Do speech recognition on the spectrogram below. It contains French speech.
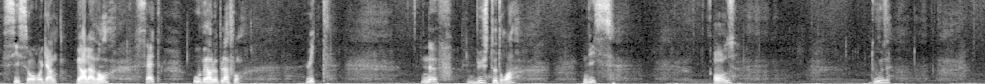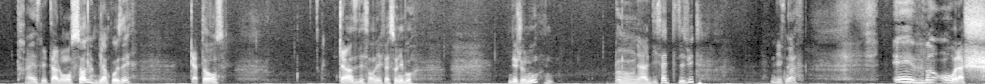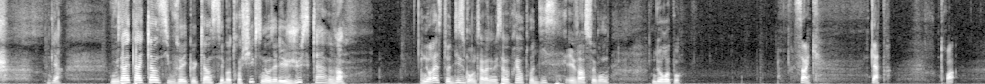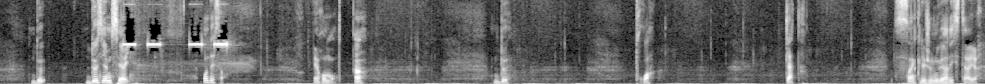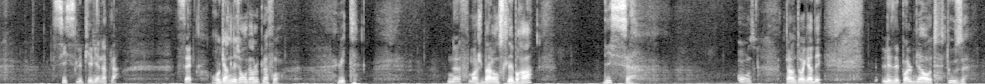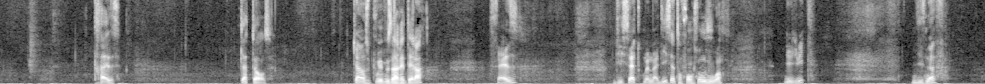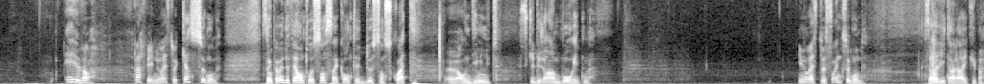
6. On regarde vers l'avant. 7. Ou vers le plafond. 8. 9. Buste droit. 10. 11. 12. 13. Les talons au sol, bien posés. 14. 15. Descendez les fesses au niveau des genoux. On est à 17, 18, 19 et 20, on relâche. Bien. Vous vous arrêtez à 15 si vous savez que 15 c'est votre chiffre, sinon vous allez jusqu'à 20. Il nous reste 10 secondes, ça va nous laisser à peu près entre 10 et 20 secondes de repos. 5, 4, 3, 2, deuxième série. On descend et remonte. 1, 2, 3, 4, 5, les genoux vers l'extérieur. 6, les pieds bien à plat. 7, regarde les jambes vers le plafond. 8, 9, moi je balance les bras. 10, 11, permet de regarder les épaules bien hautes. 12, 13, 14, 15, vous pouvez vous arrêter là. 16, 17 ou même à 17 en fonction de vous. Hein. 18, 19 et 20. Parfait, il nous reste 15 secondes. Ça vous permet de faire entre 150 et 200 squats euh, en 10 minutes, ce qui est déjà un bon rythme. Il nous reste 5 secondes. Ça va vite hein, la récup.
